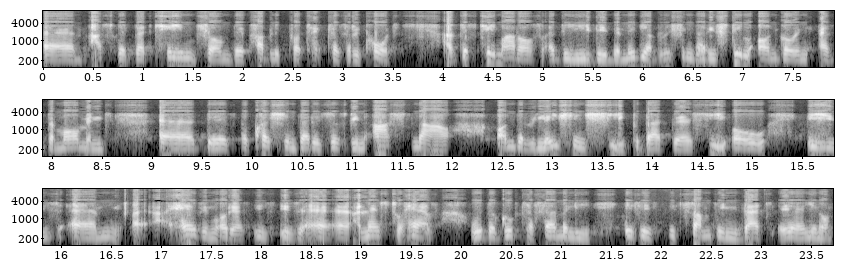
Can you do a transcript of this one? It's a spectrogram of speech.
um, aspects that came from the public protector's report. I just came out of the, the, the, media briefing that is still ongoing at the moment. Uh, there's a question that has just been asked now on the relationship that the CEO is um, having or is, is uh, alleged to have with the Gupta family if it's something that, uh, you know,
